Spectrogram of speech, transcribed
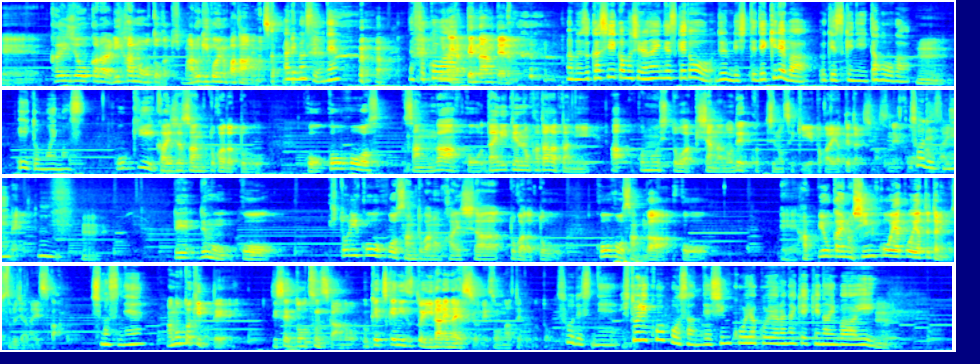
えー、会場からリハの音が丸聞こえのパターンありますか、ね、ありますよね。そこは今やってんなみたいな。まあ難しいかもしれないんですけど準備してできれば受付にいた方がいいと思います、うん、大きい会社さんとかだとこう広報さんがこう代理店の方々にあこの人は記者なのでこっちの席へとかやってたりしますね。そうですね、ね、うん、うん、ででもこう一人広報さんとかの会社とかだと広報さんがこう、えー、発表会の進行役をやってたりもするじゃないですか。しますね。あの時って実際どうするんですか？あの受付にずっといられないですよねそうなってくると。そうですね。一人広報さんで進行役をやらなきゃいけない場合、うん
